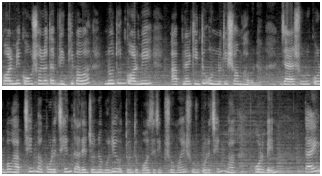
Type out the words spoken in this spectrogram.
কর্মে কৌশলতা বৃদ্ধি পাওয়া নতুন কর্মে আপনার কিন্তু উন্নতির সম্ভাবনা। যারা শুরু করব ভাবছেন বা করেছেন তাদের জন্য বলি অত্যন্ত পজিটিভ সময়ে শুরু করেছেন বা করবেন। তাই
